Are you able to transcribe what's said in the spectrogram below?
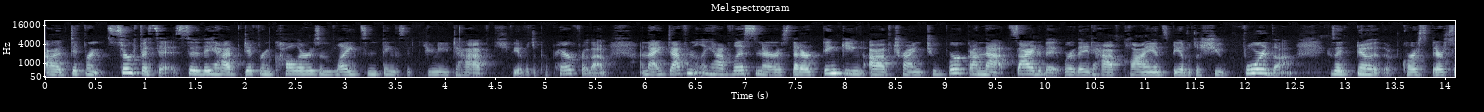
uh, different surfaces. So they have different colors and lights and things that you need to have to be able to prepare for them. And I definitely have listeners that are thinking of trying to work on that side of it where they'd have clients be able to shoot for them. Because I know that, of course, there's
